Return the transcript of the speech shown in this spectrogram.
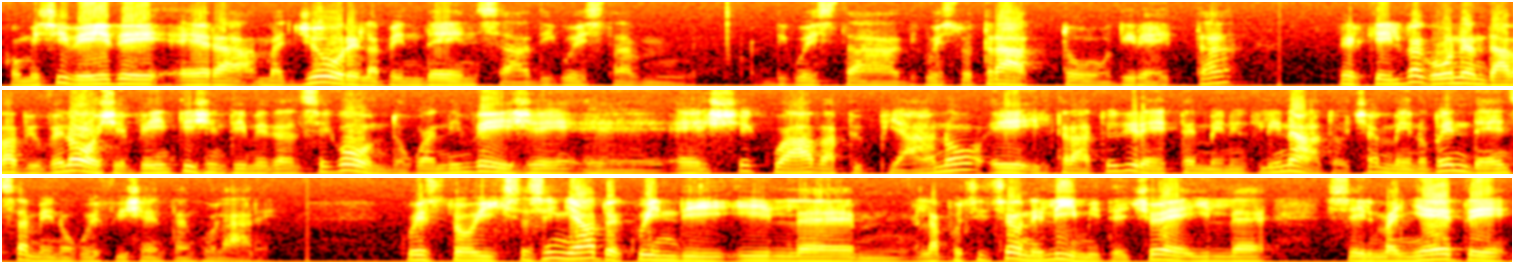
Come si vede era maggiore la pendenza di, questa, di, questa, di questo tratto diretta perché il vagone andava più veloce, 20 cm al secondo, quando invece eh, esce qua va più piano e il tratto diretto è meno inclinato, c'è meno pendenza, meno coefficiente angolare. Questo x segnato è quindi il, ehm, la posizione limite, cioè il, se il magnete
